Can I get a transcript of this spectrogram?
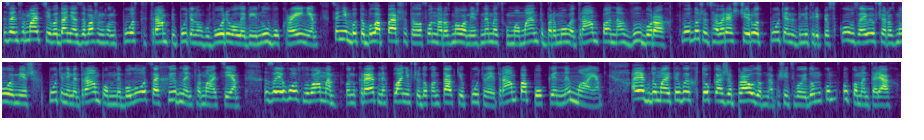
За інформацією видання The Washington Post, Трамп і Путін обговорювали війну в Україні. Це нібито була перша телефонна розмова між ними з моменту перемоги Трампа на виборах. Водночас говорящий рот Путіна Дмитрій Пісков заявив, що розмови між Путіним і Трампом не було. Це хибна інформація. За його словами, конкретних планів щодо контактів Путіна і Трампа поки немає. А як думаєте ви, хто каже правду? Напишіть свою думку у коментарях.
